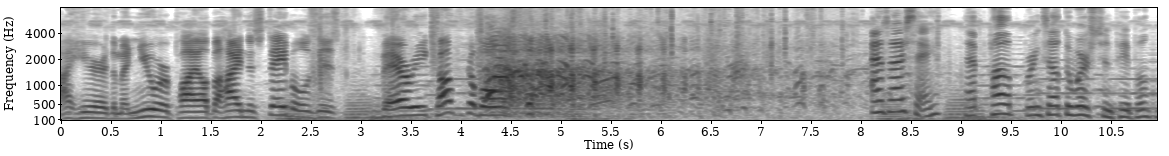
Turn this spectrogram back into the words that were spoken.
I hear the manure pile behind the stables is very comfortable. As I say, that pulp brings out the worst in people.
